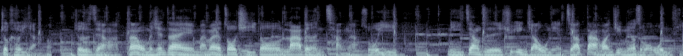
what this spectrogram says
就可以啊，就是这样啊。那我们现在买卖的周期都拉得很长啊，所以你这样子去硬缴五年，只要大环境没有什么问题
